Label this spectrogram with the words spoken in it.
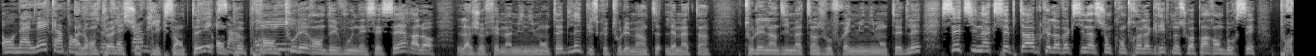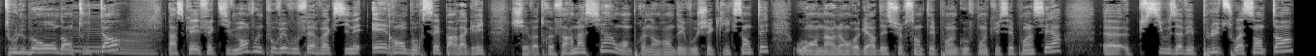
qu'on allait quand on alors on peut aller sur Clic Santé, Clic on peut prendre tous les rendez-vous nécessaires. Alors Là, je fais ma mini montée de lait puisque tous les, mat- les matins, tous les lundis matins, je vous ferai une mini montée de lait. C'est inacceptable que la vaccination contre la grippe ne soit pas remboursée pour tout le monde en tout temps parce qu'effectivement, vous ne pouvez vous faire vacciner et rembourser par la grippe chez votre pharmacien ou en prenant rendez-vous chez Clic Santé ou en allant regarder sur santé.gouv.qc.ca. Euh, si vous avez plus de 60 ans,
